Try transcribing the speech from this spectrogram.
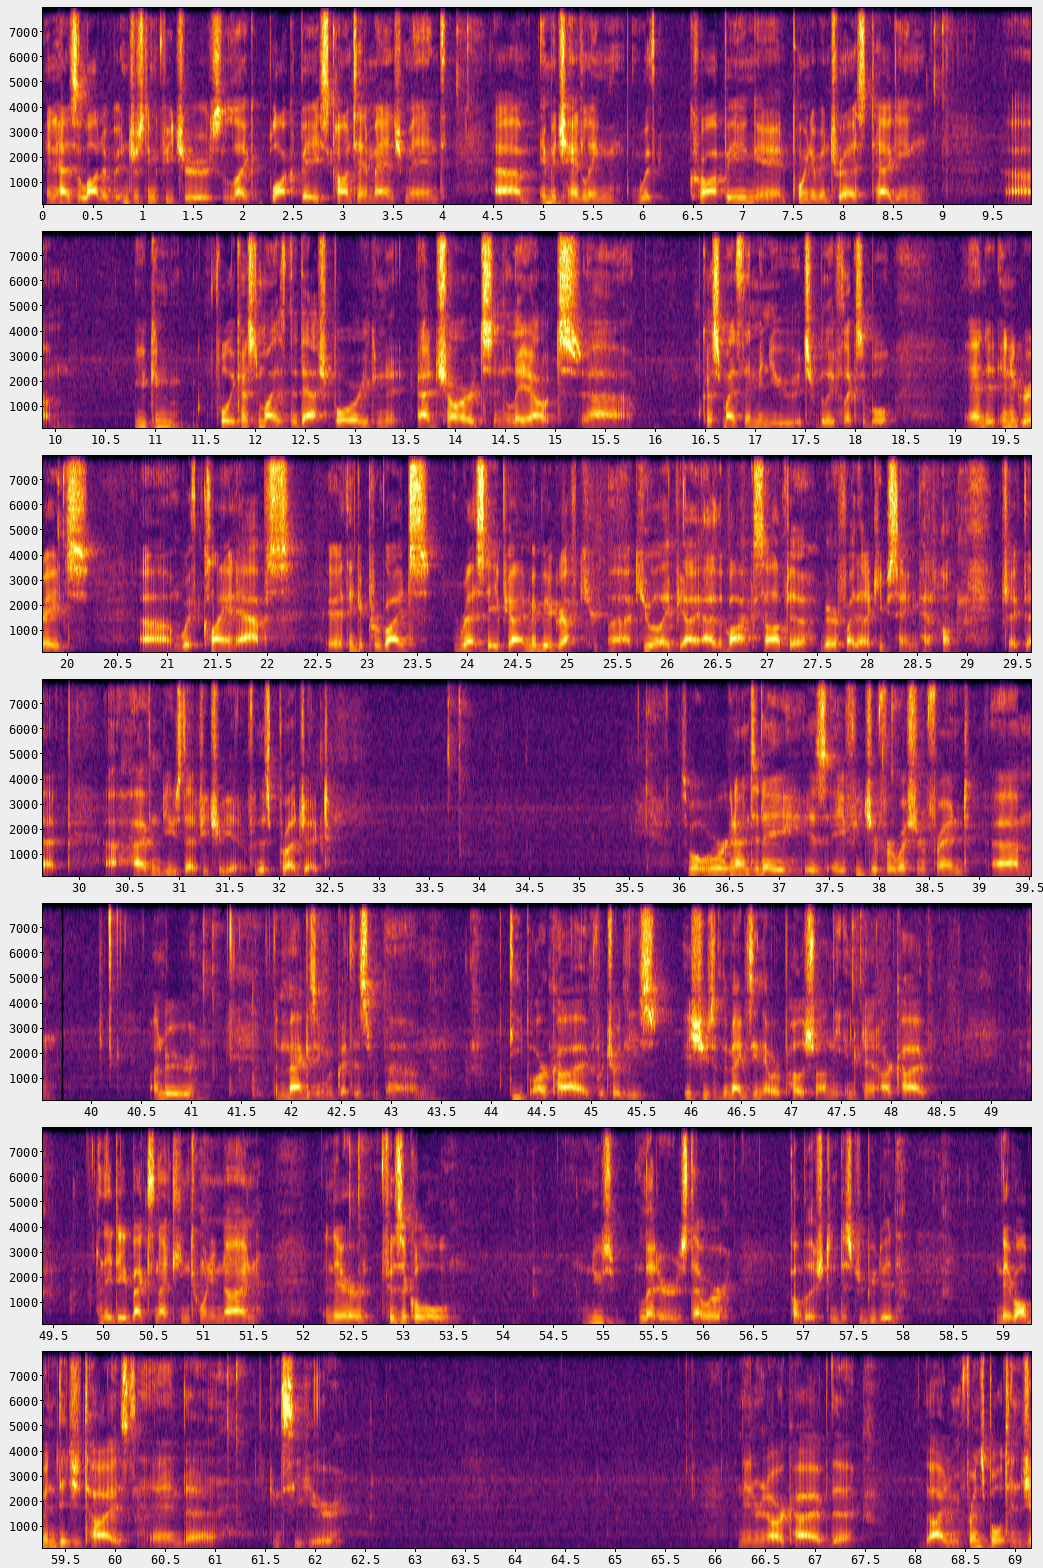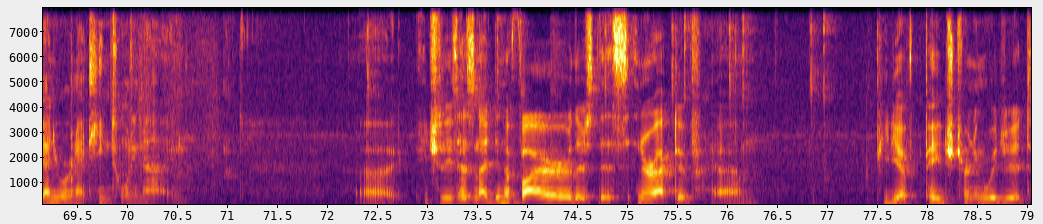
And it has a lot of interesting features like block-based content management, um, image handling with cropping and point of interest tagging. Um, you can fully customize the dashboard. You can add charts and layouts, uh, customize the menu. It's really flexible and it integrates uh, with client apps. I think it provides REST API maybe a GraphQL uh, API out of the box. I'll have to verify that. I keep saying that. I'll check that. Uh, I haven't used that feature yet for this project. So what we're working on today is a feature for Western Friend. Um, under the magazine, we've got this um, deep archive, which are these issues of the magazine that were published on the Internet Archive and they date back to 1929. And they're physical newsletters that were published and distributed. And they've all been digitized, and uh, you can see here in the Internet Archive the the item Friends Bulletin, January 1929. Uh, each of these has an identifier. There's this interactive um, PDF page turning widget.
